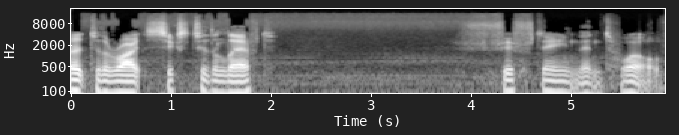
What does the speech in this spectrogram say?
uh, to the right, six to the left. Fifteen, then twelve.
